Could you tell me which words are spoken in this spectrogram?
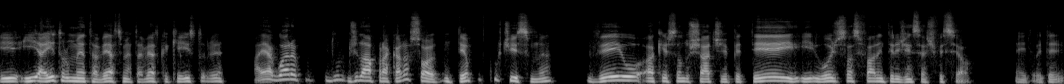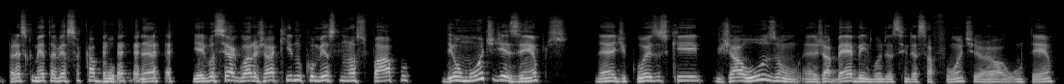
E, e aí todo mundo metaverso, metaverso, o que, que é isso? Aí agora, de lá para cá, olha só, um tempo curtíssimo, né? Veio a questão do chat GPT e, e hoje só se fala inteligência artificial. Parece que o metaverso acabou, né? E aí você agora, já aqui no começo do nosso papo, deu um monte de exemplos né, de coisas que já usam, é, já bebem, vamos dizer assim, dessa fonte há algum tempo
